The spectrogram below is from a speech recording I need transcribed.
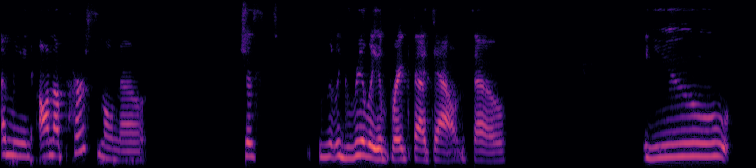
I mean, on a personal note, just really, really break that down. So, you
